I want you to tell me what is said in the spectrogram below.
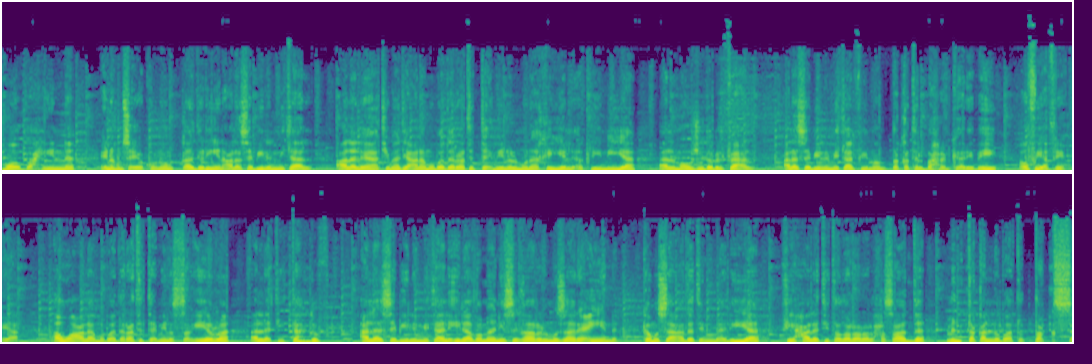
موضحين إنهم سيكونون قادرين على سبيل المثال على الاعتماد على مبادرات التأمين المناخي الإقليمية الموجودة بالفعل على سبيل المثال في منطقة البحر الكاريبي أو في أفريقيا أو على مبادرات التأمين الصغير التي تهدف على سبيل المثال إلى ضمان صغار المزارعين كمساعدة مالية في حالة تضرر الحصاد من تقلبات الطقس.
